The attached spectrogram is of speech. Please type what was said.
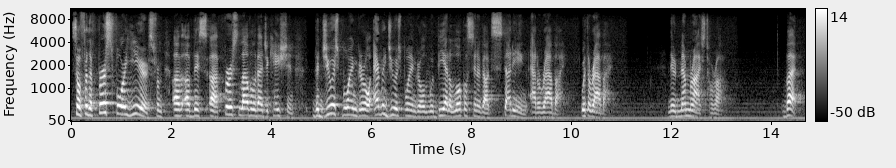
So, for the first four years from, of, of this uh, first level of education, the Jewish boy and girl, every Jewish boy and girl would be at a local synagogue studying at a rabbi, with a rabbi. And they would memorize Torah. But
